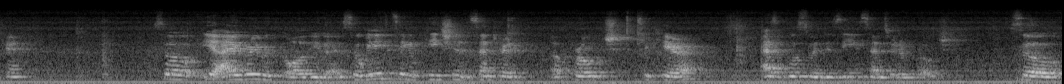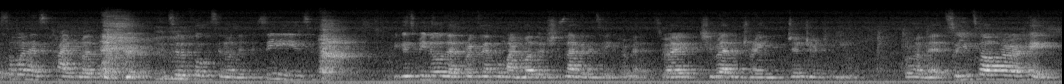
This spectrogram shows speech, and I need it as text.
Okay. So, yeah, I agree with all of you guys. So we need to take a patient-centered approach to care as opposed to a disease-centered approach. So someone has high blood pressure, instead of focusing on the disease, because we know that, for example, my mother, she's not gonna take her meds, right? She'd rather drink ginger tea for her meds. So you tell her, hey,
